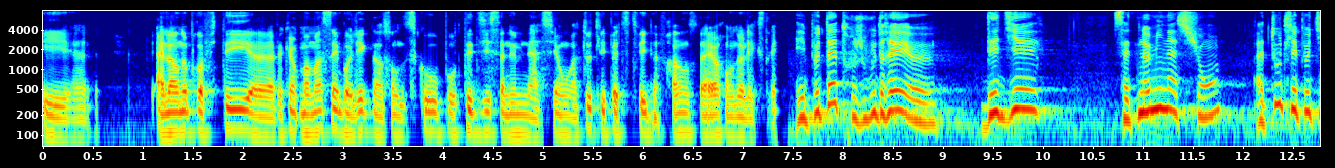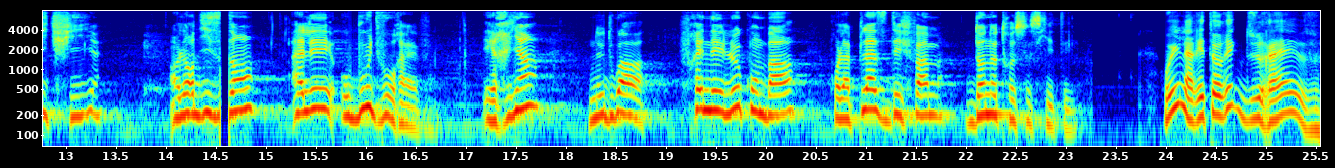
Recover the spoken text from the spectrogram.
Et euh, elle en a profité euh, avec un moment symbolique dans son discours pour dédier sa nomination à toutes les petites filles de France. D'ailleurs, on a l'extrait. Et peut-être je voudrais euh, dédier cette nomination à toutes les petites filles en leur disant allez au bout de vos rêves. Et rien ne doit freiner le combat pour la place des femmes dans notre société. Oui, la rhétorique du rêve,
